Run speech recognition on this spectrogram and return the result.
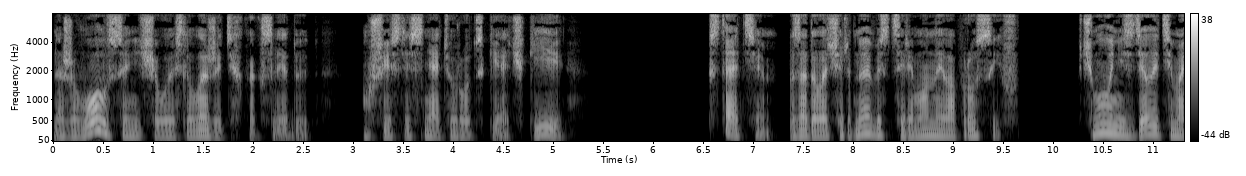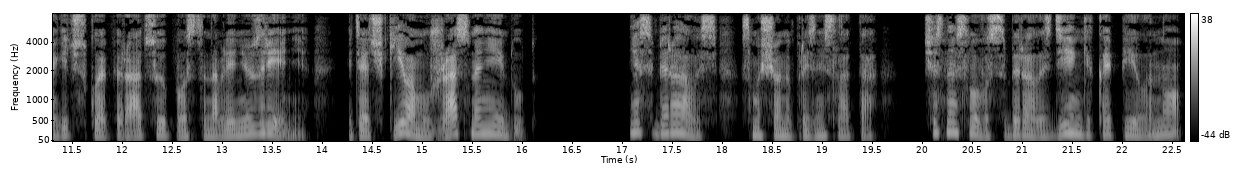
Даже волосы ничего, если уложить их как следует. Уж если снять уродские очки... «Кстати», — задал очередной бесцеремонный вопрос Ив, «почему вы не сделаете магическую операцию по восстановлению зрения? Эти очки вам ужасно не идут». «Я собиралась», — смущенно произнесла та. «Честное слово, собиралась, деньги копила, но...»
